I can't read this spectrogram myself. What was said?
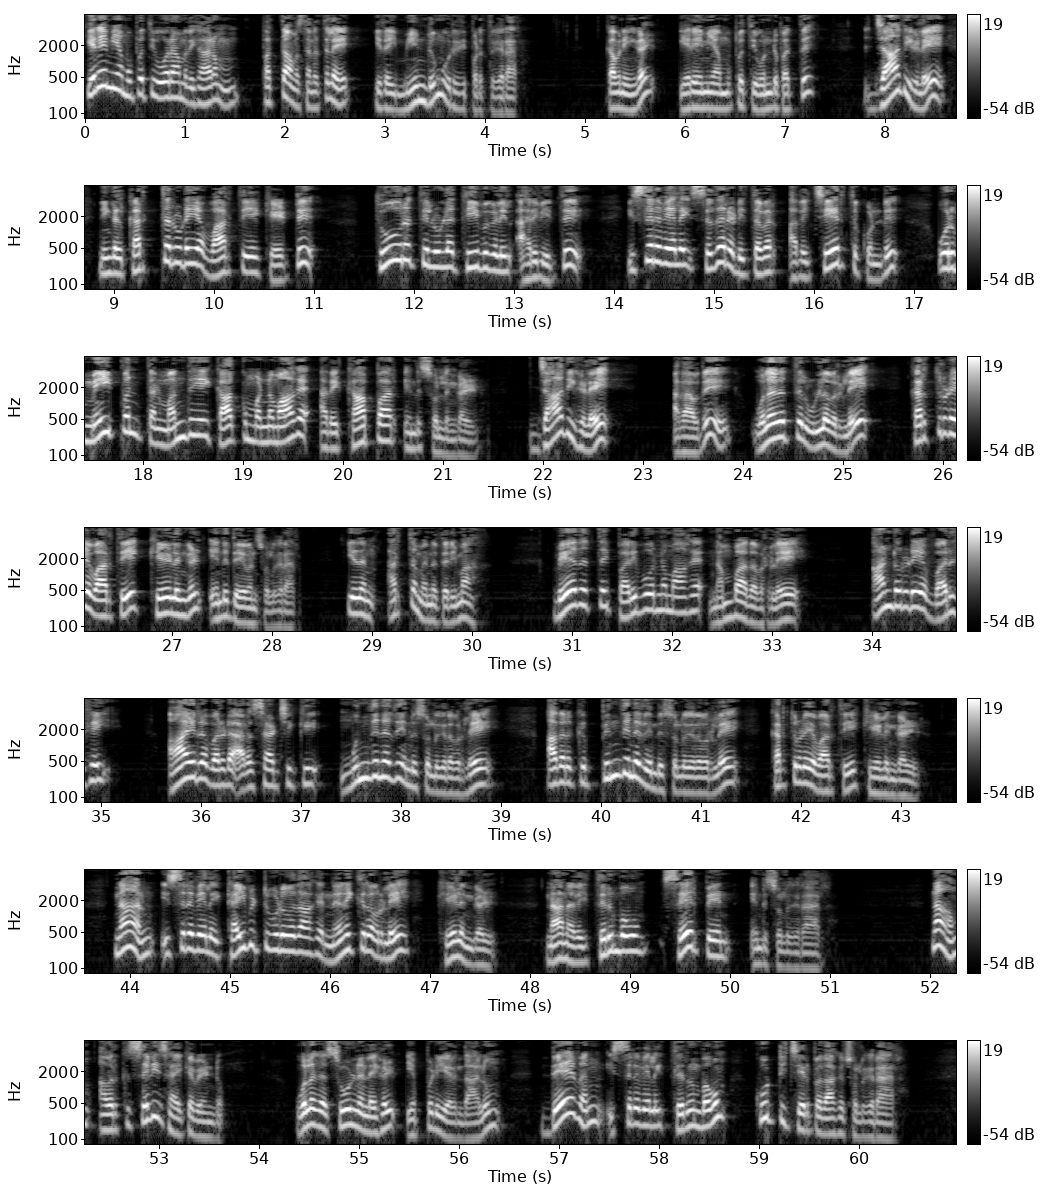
எரேமியா முப்பத்தி ஓராம் அதிகாரம் பத்தாம் வசனத்திலே இதை மீண்டும் உறுதிப்படுத்துகிறார். கவனியங்கள் எரேமியா முப்பத்தி ஒன்று பத்து ஜாதிகளே நீங்கள் கர்த்தருடைய வார்த்தையை கேட்டு தூரத்தில் உள்ள தீவுகளில் அறிவித்து இஸ்ரவேலை சிதறடித்தவர் அதை சேர்த்து கொண்டு ஒரு மெய்ப்பன் தன் மந்தையை காக்கும் வண்ணமாக அதை காப்பார் என்று சொல்லுங்கள். ஜாதிகளே அதாவது உலகத்தில் உள்ளவர்களே கர்த்தருடைய வார்த்தையை கேளுங்கள் என்று தேவன் சொல்கிறார். இதன் அர்த்தம் என்ன தெரியுமா? வேதத்தை பரிபூர்ணமாக நம்பாதவர்களே ஆண்டவருடைய வருகை ஆயிர வருட அரசாட்சிக்கு முந்தினது என்று சொல்லுகிறவர்களே அதற்கு பிந்தினது என்று சொல்லுகிறவர்களே கர்த்தருடைய வார்த்தையை கேளுங்கள். நான் இஸ்ரவேலை கைவிட்டு விடுவதாக நினைக்கிறவர்களே கேளுங்கள். நான் அதை திரும்பவும் சேர்ப்பேன் என்று சொல்கிறார். நாம் அவருக்கு செவி சாய்க்க வேண்டும். உலக சூழ்நிலைகள் எப்படி இருந்தாலும் தேவன் இஸ்ரவேலை திரும்பவும் கூட்டிச் சேர்ப்பதாக சொல்கிறார்.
